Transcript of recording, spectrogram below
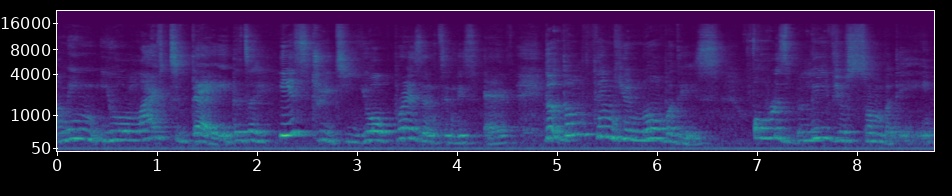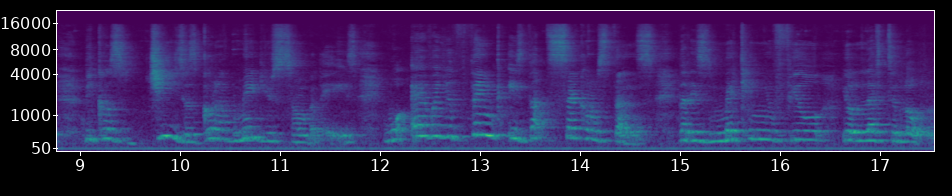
I mean, your life today, there's a history to your presence in this earth. Don't, don't think you're nobody's. Always believe you're somebody because Jesus, God have made you somebody's. Whatever you think is that circumstance that is making you feel you're left alone.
